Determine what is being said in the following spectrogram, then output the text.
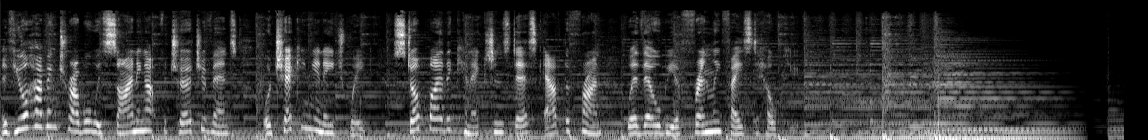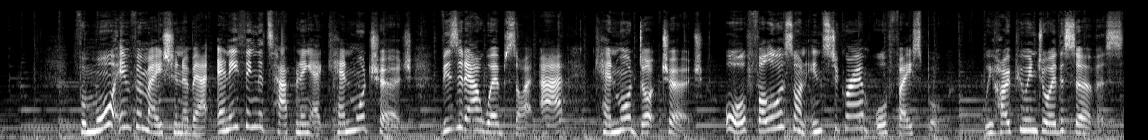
If you're having trouble with signing up for church events or checking in each week, stop by the connections desk out the front where there will be a friendly face to help you. For more information about anything that's happening at Kenmore Church, visit our website at kenmore.church or follow us on Instagram or Facebook. We hope you enjoy the service.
